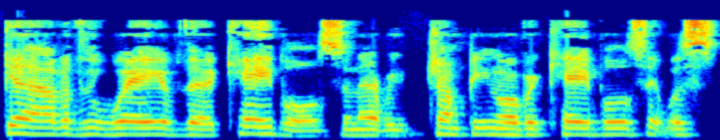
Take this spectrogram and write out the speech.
get out of the way of the cables and every jumping over cables. It was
